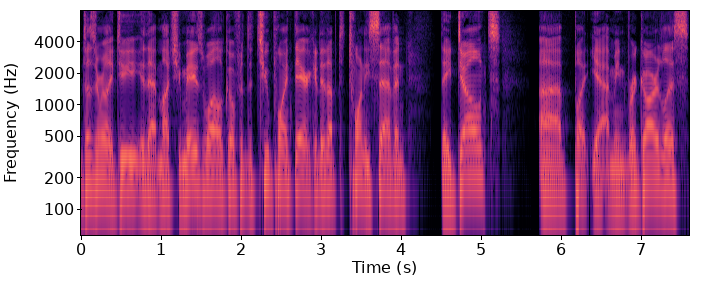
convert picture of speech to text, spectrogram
doesn't really do you that much. You may as well go for the two point there, get it up to 27. They don't. Uh, but yeah, I mean, regardless,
